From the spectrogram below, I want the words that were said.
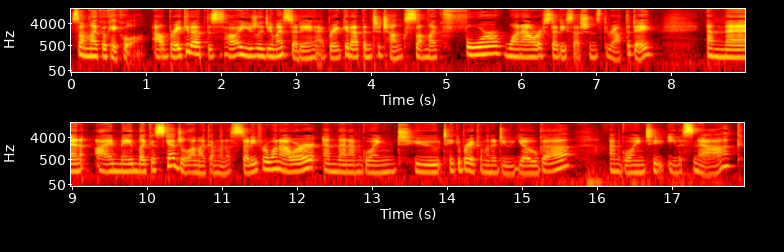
So I'm like, okay, cool. I'll break it up. This is how I usually do my studying. I break it up into chunks. So I'm like four one hour study sessions throughout the day. And then I made like a schedule. I'm like, I'm going to study for one hour and then I'm going to take a break. I'm going to do yoga. I'm going to eat a snack.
